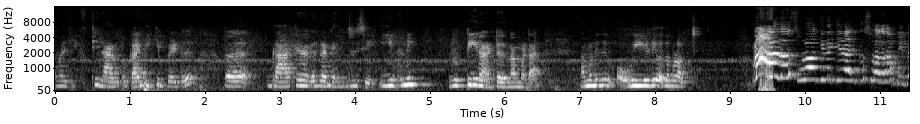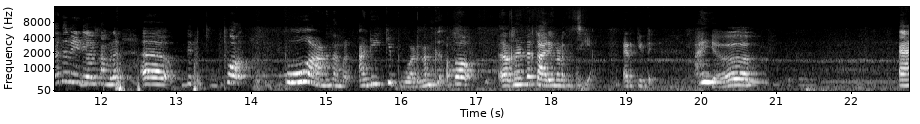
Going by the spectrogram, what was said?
നമ്മൾ ലിഫ്റ്റിലാണ് കടിക്ക് പോയിട്ട് ഗാർഡനൊക്കെ കണ്ട് എൻജോയ് ചെയ്യും. ഈവനിങ് റുട്ടീനായിട്ട് നമ്മുടെ നമ്മളിത് വീഡിയോ നമ്മൾ ഒച്ച സ്വാഗതം. ഇന്നത്തെ വീഡിയോയിൽ നമ്മൾ പൂവാണ് നമ്മൾ അടിക്ക് പൂവാണ്. നമുക്ക് അപ്പോൾ അങ്ങനത്തെ കാര്യങ്ങളൊക്കെ ചെയ്യാം ഇടയ്ക്കിട്ട്. അയ്യോ. ഏ?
